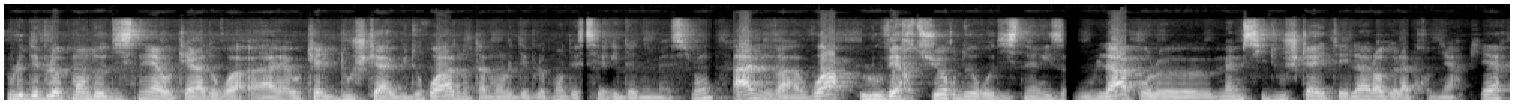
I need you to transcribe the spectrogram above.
tout le développement de Disney auquel, a droit, auquel Douchka a eu droit, notamment le développement des séries d'animation, Anne va avoir l'ouverture d'Euro Disney's. Où là, pour le même si Douchka était là lors de la première pierre,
